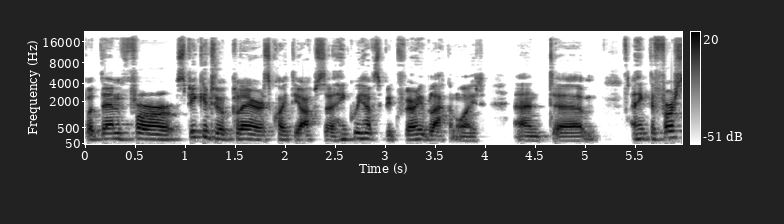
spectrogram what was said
But then for speaking to a player, it's quite the opposite. I think we have to be very black and white. And um, I think the first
